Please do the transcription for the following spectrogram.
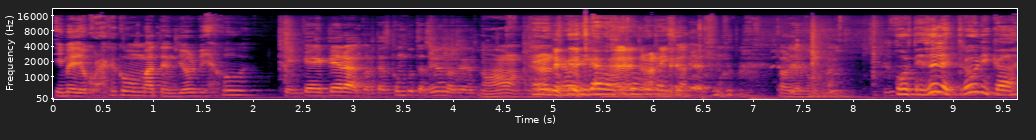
Y me dio coraje como me atendió el viejo, güey. ¿Qué, qué, qué era? ¿Cortés computación o qué? No, Electrónica, era electrónica. Corteza electrónica.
